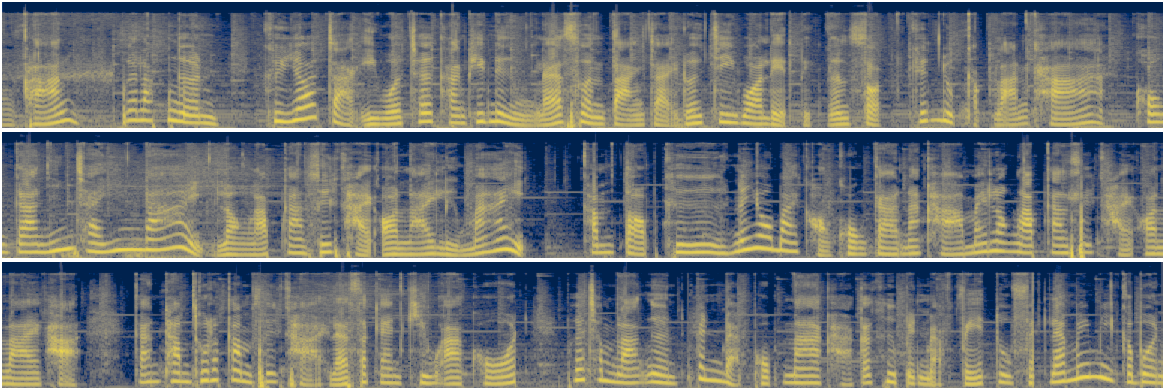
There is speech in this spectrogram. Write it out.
2 ครั้ง เพื่อรับเงิน คือยอดจาก e-voucher ครั้งที่ 1 และส่วนต่างจ่ายด้วย G-Wallet หรือเงินสดขึ้นอยู่กับร้านค้า โครงการยิ่งใช้ยิ่งได้รองรับการซื้อขายออนไลน์หรือไม่ คำตอบคือนโยบายของโครงการนะคะ ไม่รองรับการซื้อขายออนไลน์ค่ะ การทำธุรกรรมซื้อขายและสแกน QR code เพื่อชำระเงินเป็นแบบพบหน้าค่ะ ก็คือเป็นแบบ face to face และไม่มีกระบวน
